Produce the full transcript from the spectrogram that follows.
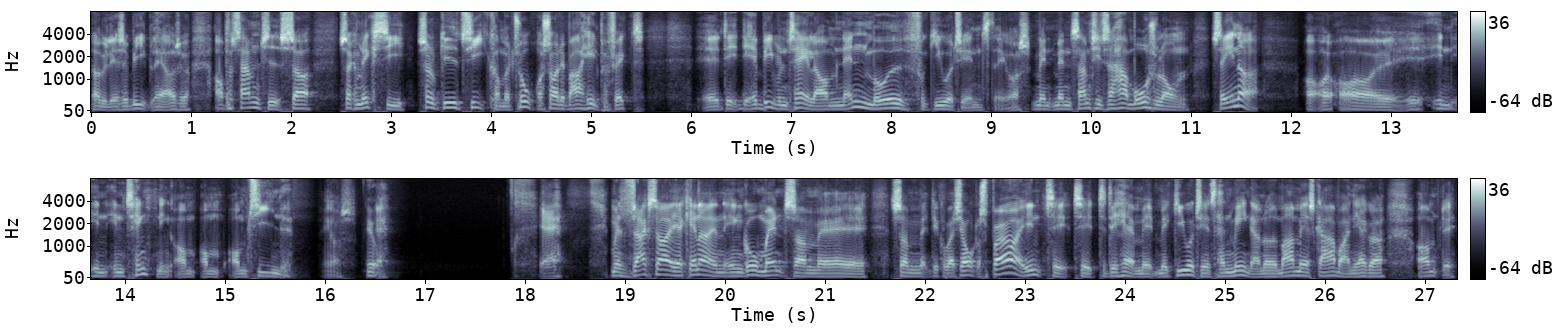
når vi læser Bibelen her også. Og på samme tid, så, så kan man ikke sige, så er du givet 10,2, og så er det bare helt perfekt. Øh, Det, det, Bibelen taler om en anden måde for givertjeneste, ikke også? Men, men samtidig så har Moseloven senere og, og, og øh, en, en, en tænkning om, om, om tiende, ikke også? Jo. Ja. Ja, men som sagt så, jeg kender en, en god mand, som, øh, som det kunne være sjovt at spørge ind til, til, til det her med, med givertjeneste. Han mener noget meget mere skarpere, end jeg gør om det,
